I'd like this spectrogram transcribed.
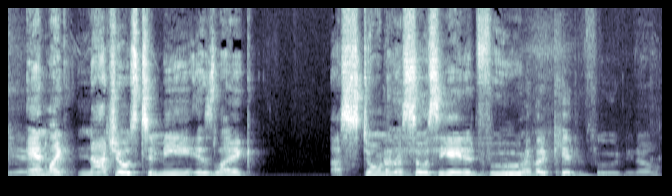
Yeah. and like nachos to me is like a stoner associated food. what about kid food? You know,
